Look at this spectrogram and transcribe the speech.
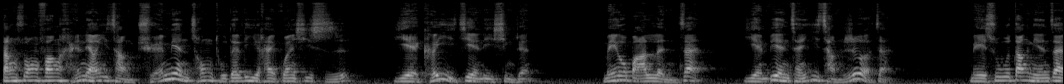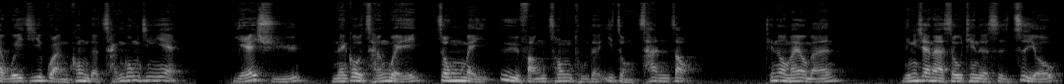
当双方衡量一场全面冲突的利害关系时，也可以建立信任，没有把冷战演变成一场热战。美苏当年在危机管控的成功经验，也许能够成为中美预防冲突的一种参照。听众朋友们，您现在收听的是自由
